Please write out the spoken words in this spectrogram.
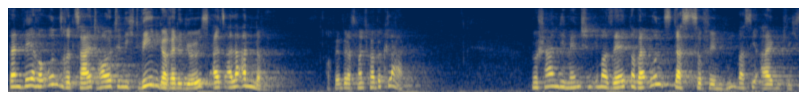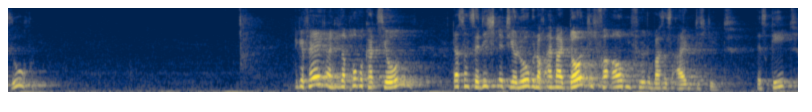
dann wäre unsere Zeit heute nicht weniger religiös als alle anderen, auch wenn wir das manchmal beklagen. Nur scheinen die Menschen immer seltener bei uns das zu finden, was sie eigentlich suchen. Mir gefällt an dieser Provokation, dass uns der dichtende Theologe noch einmal deutlich vor Augen führt, um was es eigentlich geht. Es geht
